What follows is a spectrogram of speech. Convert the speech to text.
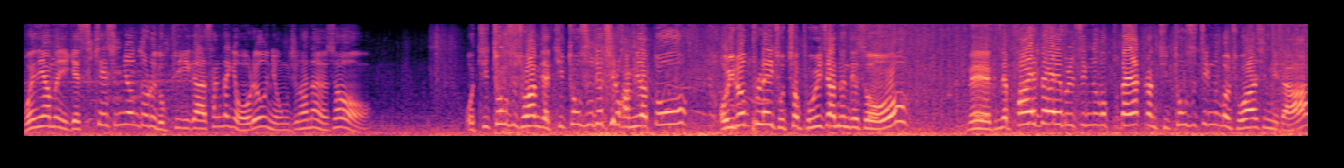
왜냐하면 이게 스킬 숙련도를 높이기가 상당히 어려운 영웅 중 하나여서. 어 뒤통수 좋아합니다. 뒤통수 후려치러 갑니다 또 어 이런 플레이 좋죠. 보이지 않는 데서. 네 근데 파일드라이브를 찍는 것보다 약간 뒤통수 찍는 걸 좋아하십니다.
